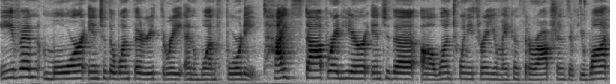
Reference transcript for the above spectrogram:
even more into the 133 and 140 tight stop right here into the uh, 123 you may consider options if you want.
